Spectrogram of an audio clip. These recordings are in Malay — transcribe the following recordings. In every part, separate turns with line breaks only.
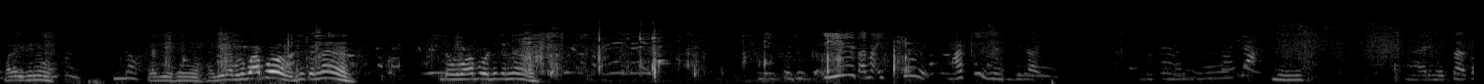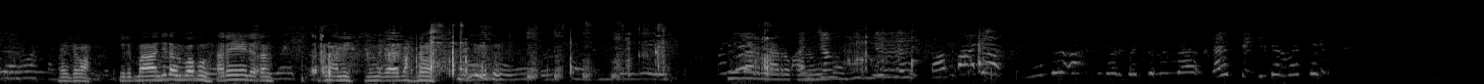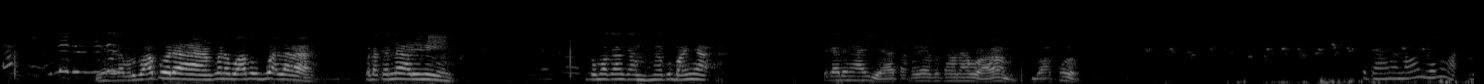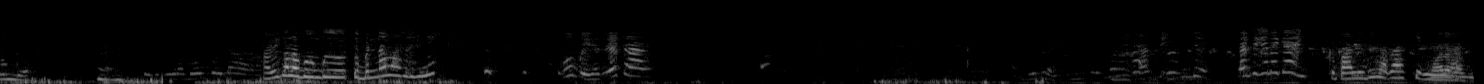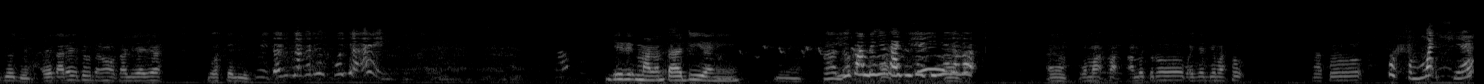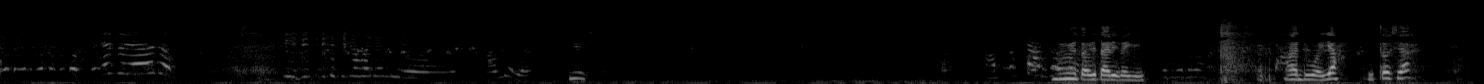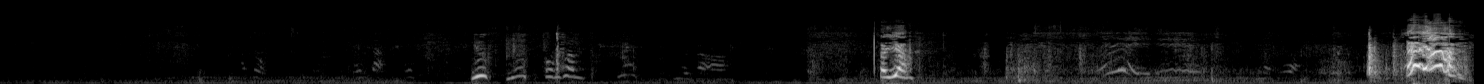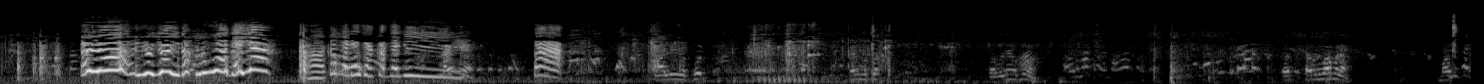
Balik ke sini. Lagi sini. Dia nak berbuat apa? Dia kena. Dia nak berbuat apa? Dia kena.
Eh, tak nak ikut. Mati je nanti dia. Hari ni tak kau.
Hai, tengok. Di depan dia tak boleh buat apa. Tarik dia datang. Datang ambil. Ni muka abang. Tengok.
Ni baru laru kan. Panjang
Dia nak berbuat apa dah. Kau nak buat apa buatlah. Kau dah kena hari ni. Kau makan kan aku banyak. Tekan dengan ayah tak payah bertahun awam. Buat apa?
Ketahanan lawan dia nak bomba. Tapi kalau bomba terbenam masuk sini? Bomba dah datang. Cantik kan kan? Kepala dia tak sakit ke?
Malah itu je. Ayah tarik tu tengok kali ayah. Dua sekali.
Ni tadi belakang dia kojak kan?
Dia malam tadi dah ni.
Hmm.
Ha, tu kambingnya kaki-kakinya nampak.
Ayo, kau mak, mak ambil terus bagi dia masuk. Masuk.
Wah, semat ya.
Mama tak boleh tarik lagi. Aduh ayah, putus ya.
Yus, yus, confirm.
Ayah. Ayah! Ayah! Yo, yo, dah keluar dah ayah. Ha, kan ada cakap tadi.
Eh?
Tak.
Kali leput. Kali leput. Tak boleh apa? Tak, tak boleh apa dah? Mak, mak lu je.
